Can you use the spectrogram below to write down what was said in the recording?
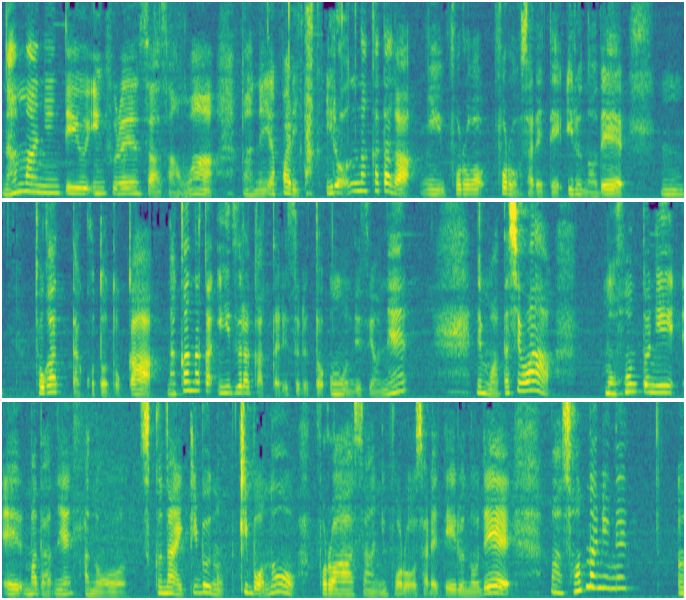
何万人っていうインフルエンサーさんは、まあね、やっぱりいろんな方がにフォローフォローされているので、うん、尖ったこととかなかなか言いづらかったりすると思うんですよね。でも私はもう本当に、えー、まだねあの少ない規模の規模のフォロワーさんにフォローされているので、まあ、そんなにねう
